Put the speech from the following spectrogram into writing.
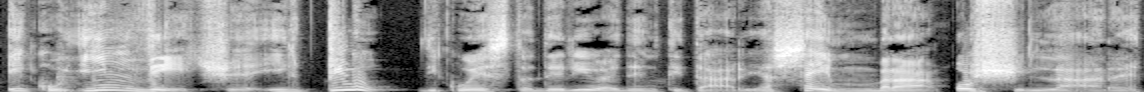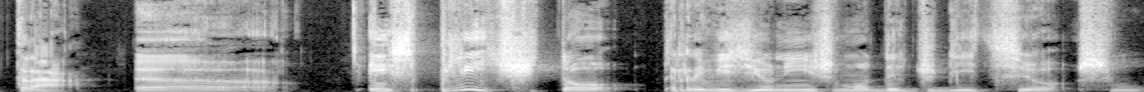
in cui invece il più di questa deriva identitaria sembra oscillare tra eh, esplicito revisionismo del giudizio su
